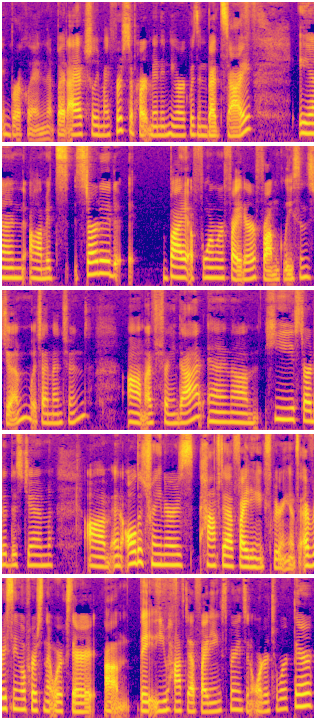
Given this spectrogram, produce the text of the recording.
in Brooklyn, but I actually my first apartment in New York was in Bed-Stuy, and um, it's started by a former fighter from Gleason's gym, which I mentioned. Um, I've trained at, and um, he started this gym. Um, and all the trainers have to have fighting experience. Every single person that works there, um, they you have to have fighting experience in order to work there.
